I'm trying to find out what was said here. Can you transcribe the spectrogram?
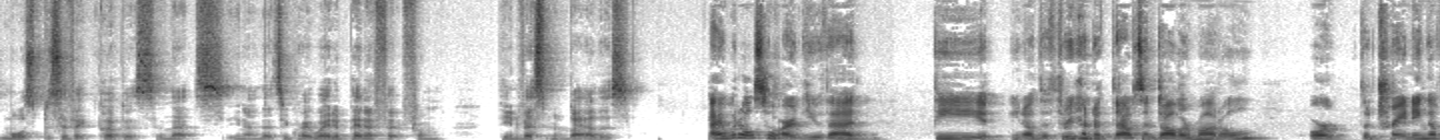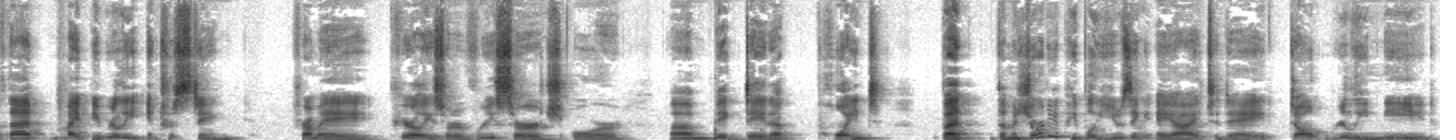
more specific purpose. And that's you know that's a great way to benefit from the investment by others. I would also argue that the you know the three hundred thousand dollar model or the training of that might be really interesting from a purely sort of research or um, big data point. But the majority of people using AI today don't really need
